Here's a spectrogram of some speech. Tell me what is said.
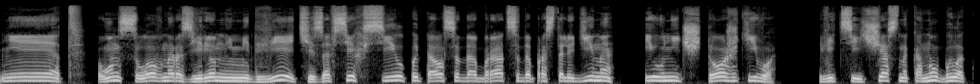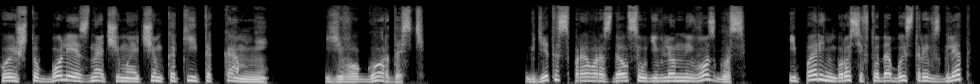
Нет, он, словно разъяренный медведь, изо всех сил пытался добраться до простолюдина и уничтожить его — ведь сейчас на кону было кое-что более значимое, чем какие-то камни. Его гордость. Где-то справа раздался удивленный возглас, и парень, бросив туда быстрый взгляд,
